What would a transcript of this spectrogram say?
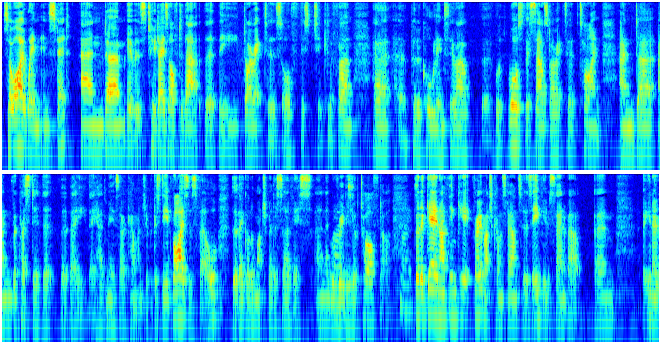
So I went instead. And um, it was two days after that that the directors of this particular firm uh, uh, put a call into our uh, what was the sales director at the time and uh, and requested that, that they, they had me as their account manager because the advisors felt that they got a much better service and they were Right. really looked after. right. But again, I think it very much comes down to, as Evie was saying about, um, you know,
